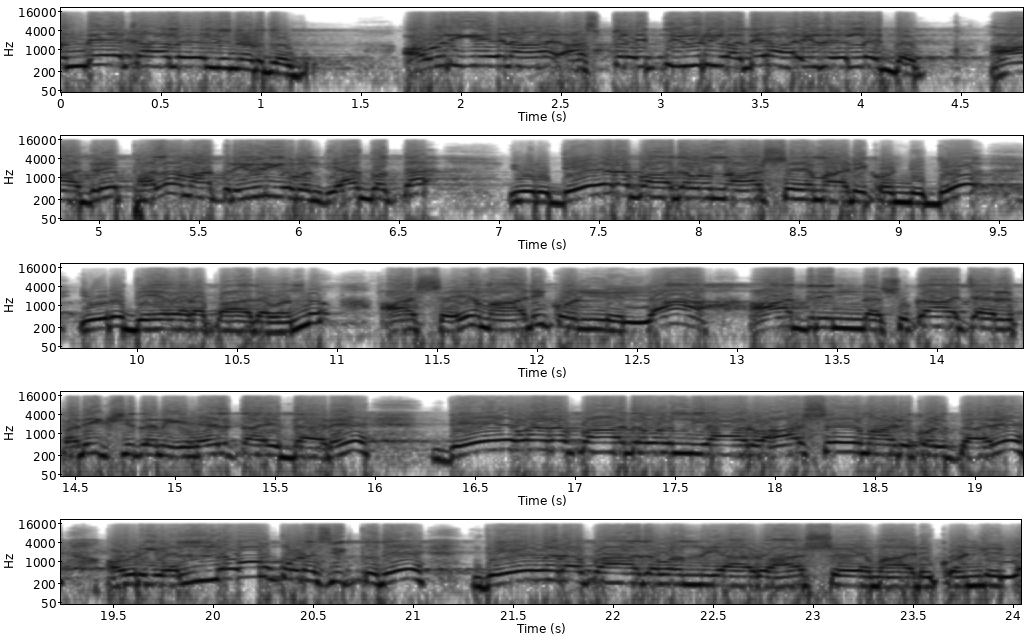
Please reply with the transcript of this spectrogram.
ಒಂದೇ ಕಾಲದಲ್ಲಿ ನಡೆದದ್ದು. ಅವರಿಗೆ ಅಷ್ಟು ಇತ್ತು? ಇವರಿಗೆ ಅದೇ ಆಯುಧ ಎಲ್ಲ ಇದ್ದದ್ದು. ಆದ್ರೆ ಫಲ ಮಾತ್ರ ಇವರಿಗೆ ಬಂತು. ಯಾಕೆ ಗೊತ್ತಾ? ಇವರು ದೇವರ ಪಾದವನ್ನು ಆಶ್ರಯ ಮಾಡಿಕೊಂಡಿದ್ದು. ಇವರು ದೇವರ ಪಾದವನ್ನು ಆಶ್ರಯ ಮಾಡಿಕೊಳ್ಳಲಿಲ್ಲ ಆದ್ರಿಂದ ಶುಕಾಚಾರ್ಯ ಪರೀಕ್ಷಿತನಿಗೆ ಹೇಳ್ತಾ ಇದ್ದಾರೆ, ದೇವರ ಪಾದವನ್ನು ಯಾರು ಆಶ್ರಯ ಮಾಡಿಕೊಳ್ತಾರೆ ಅವರಿಗೆ ಎಲ್ಲವೂ ಕೂಡ ಸಿಗ್ತದೆ. ದೇವರ ಪಾದವನ್ನು ಯಾರು ಆಶ್ರಯ ಮಾಡಿಕೊಳ್ಳಿಲ್ಲ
